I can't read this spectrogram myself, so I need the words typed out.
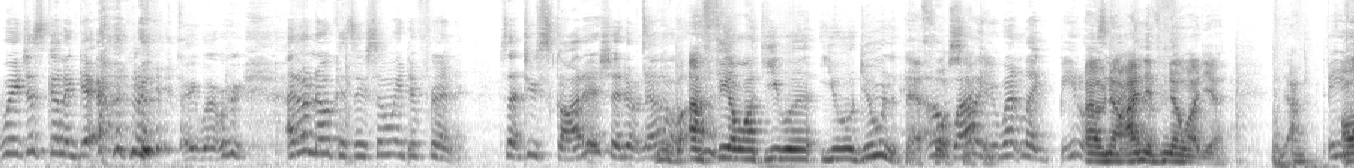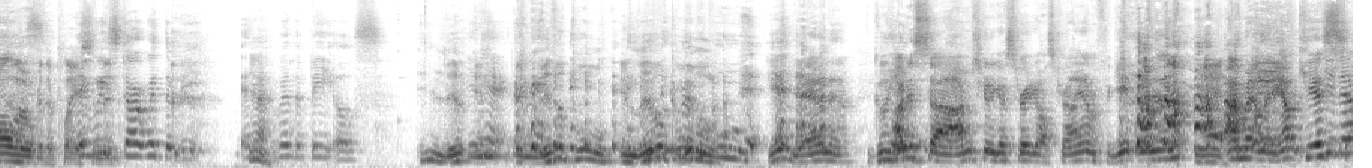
we're just gonna get Wait, where were we? i don't know because there's so many different is that too scottish i don't know But I feel like you were you were doing it there for oh a wow second. you went like beatles oh no, I kind of. have no idea. I'm Beatles. all over the place. If we the- start with the beat, in, Yeah. with the Beatles. in, Li- in, in Liverpool, in Liverpool. Yeah, Yeah, I don't know. go I ahead. just uh, I'm just gonna go straight to Australia. I'm forget England. Yeah. I'm, I'm an outcast. You know-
